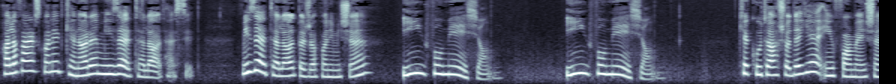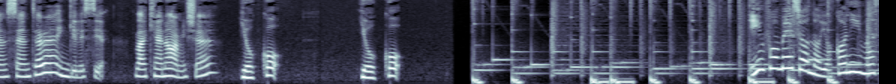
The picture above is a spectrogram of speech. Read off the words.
حالا فرض کنید کنار میز اطلاعات هستید. میز اطلاعات به ژاپنی میشه インフォメーションインフォメーション که کوتاه شده اینفورمیشن سنتر انگلیسیه و کنار میشه 横 横インフォメーションの横にいます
